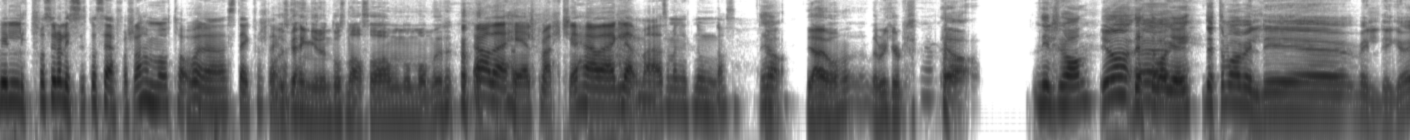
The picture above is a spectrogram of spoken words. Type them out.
blir litt for surrealistisk å se for seg. Må ta bare steg for Og steg. du skal henge rundt hos NASA om noen måneder. Ja, det er helt merkelig. Jeg, jeg gleder meg som en liten unge, altså. Ja. Jeg òg. Det blir kult. ja. Nils Johan, Ja, dette eh, var gøy. Dette var veldig, eh, veldig gøy.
